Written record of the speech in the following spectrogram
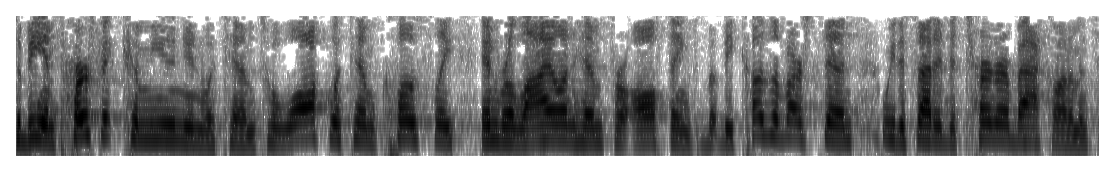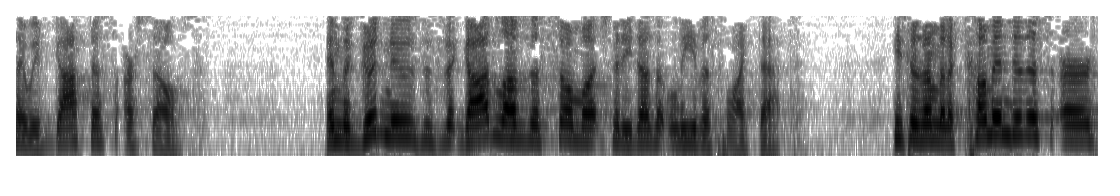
to be in perfect communion with Him, to walk with Him closely and rely on Him for all things. But because of our sin, we decided to turn our back on Him and say, we've got this ourselves. And the good news is that God loves us so much that He doesn't leave us like that. He says, I'm going to come into this earth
